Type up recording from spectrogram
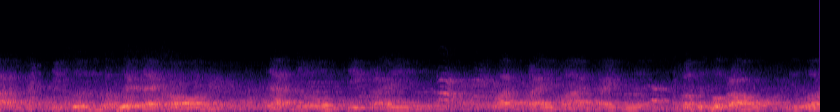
าติ อีกส่วนหนึ่งก็เพื่อได้สอนญาติโยมที่ไกลวัดไกลบ้านไกลเมือง ก็คือพวกเราหรือว่า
